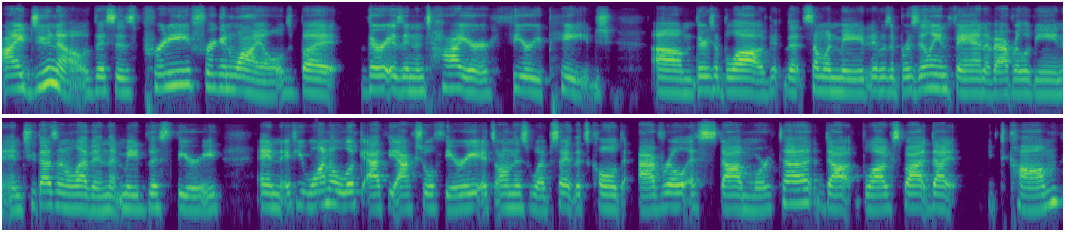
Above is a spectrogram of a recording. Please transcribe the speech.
I do know this is pretty friggin' wild, but there is an entire theory page um, there's a blog that someone made. It was a Brazilian fan of Avril Lavigne in 2011 that made this theory. And if you want to look at the actual theory, it's on this website that's called avrilestamorta.blogspot.com.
